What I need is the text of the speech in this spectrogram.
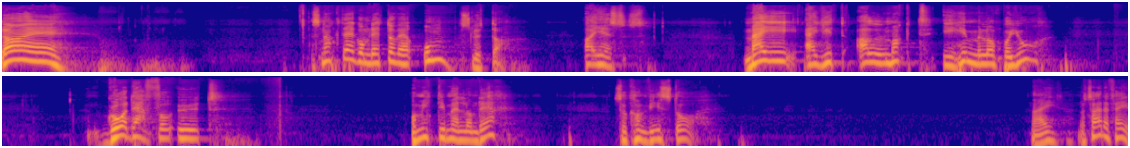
Da eh, snakket jeg om dette å være omslutta av Jesus. Meg er gitt all makt i himmel og på jord. Gå derfor ut. Og midt imellom der så kan vi stå. Nei, nå sa jeg det feil.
